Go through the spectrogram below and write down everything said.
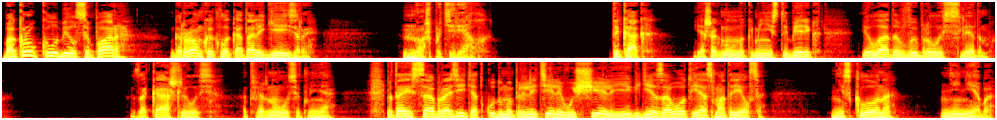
Вокруг клубился пар, громко клокотали гейзеры. Нож потерял. «Ты как?» Я шагнул на каменистый берег, и Лада выбралась следом. Закашлялась, отвернулась от меня. Пытаясь сообразить, откуда мы прилетели в ущелье и где завод, я осмотрелся. Ни склона, ни неба.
